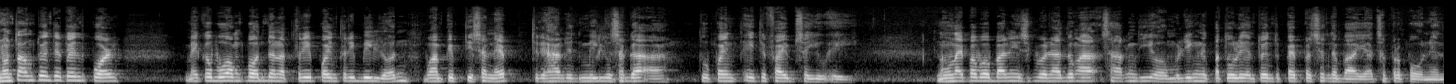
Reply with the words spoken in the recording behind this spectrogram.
Noong taong 2024, may kabuang pondo na 3.3 billion, 150 sa NEP, 300 million sa GAA, 2.85 sa UA. Nung naipababa ni Yusek Bernardo sa aking DO, muling nagpatuloy ang 25% na bayad sa proponent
